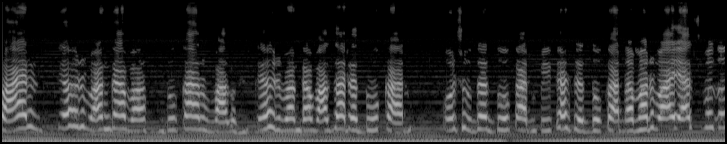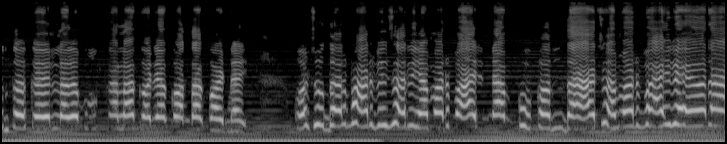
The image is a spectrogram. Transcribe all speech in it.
ভাইয়ের কেউর দোকান কেউর ভাঙ্গা বাজারে দোকান, ওষুধের দোকান, বিকাশের দোকান। আমার ভাই আজ পর্যন্ত কেউর লাগে মোকালা করে কথা কয় নাই। ওষুধের ভার বিচারি আমার ভাইয়ের নাম ফুকন দাস আমার বাইরে ওরা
